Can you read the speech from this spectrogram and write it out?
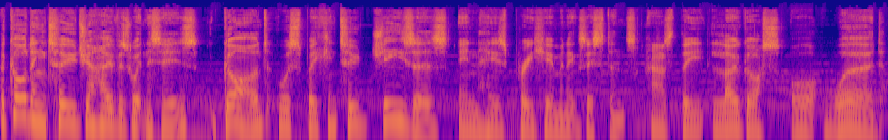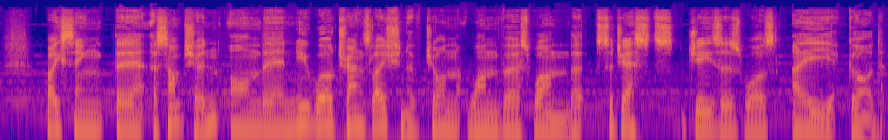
According to Jehovah's Witnesses, God was speaking to Jesus in his pre human existence as the Logos or Word, basing their assumption on their New World Translation of John 1 verse 1 that suggests Jesus was a God.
